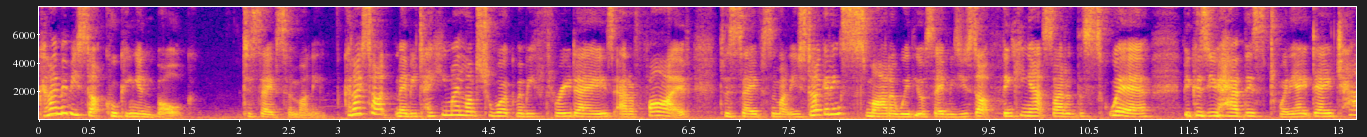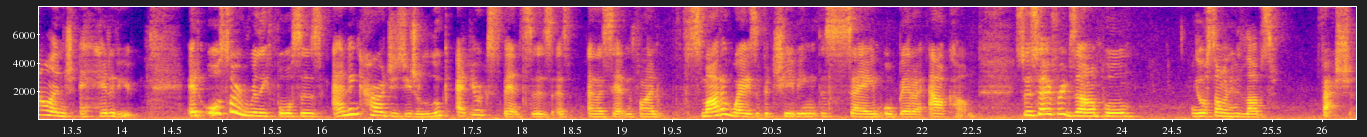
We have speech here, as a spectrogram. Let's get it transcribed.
can I maybe start cooking in bulk? to save some money? Can I start maybe taking my lunch to work maybe three days out of five to save some money? You start getting smarter with your savings. You start thinking outside of the square because you have this 28 day challenge ahead of you. It also really forces and encourages you to look at your expenses, as, as I said, and find smarter ways of achieving the same or better outcome. So say, for example, you're someone who loves fashion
